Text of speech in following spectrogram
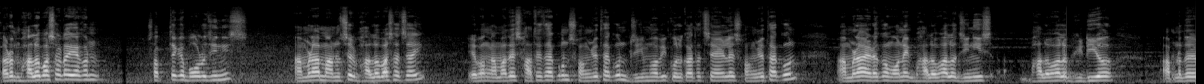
কারণ ভালোবাসাটাই এখন সব থেকে বড় জিনিস, আমরা মানুষের ভালোবাসা চাই এবং আমাদের সাথে থাকুন, সঙ্গে থাকুন ড্রিম হবি কলকাতা চ্যানেলের সঙ্গে থাকুন। আমরা এরকম অনেক ভালো ভালো জিনিস, ভালো ভালো ভিডিও আপনাদের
